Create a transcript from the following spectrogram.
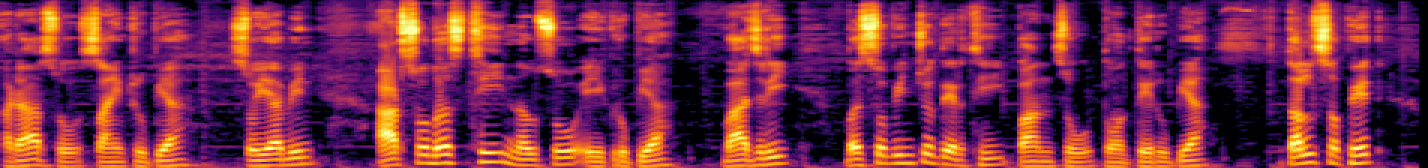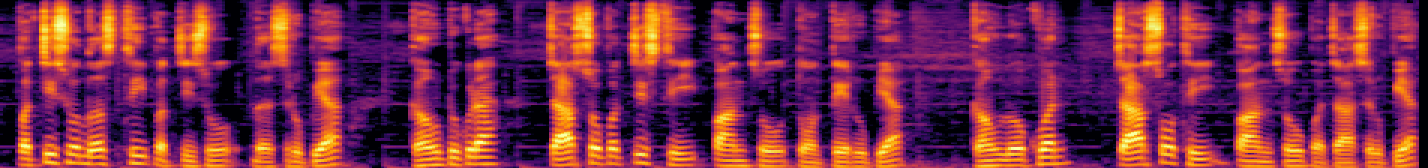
અઢારસો સાઠ રૂપિયા સોયાબીન આઠસો દસથી નવસો એક રૂપિયા બાજરી બસો પંચોતેરથી પાંચસો તોતેર રૂપિયા તલ સફેદ પચીસો દસથી પચીસો દસ રૂપિયા ઘઉં ટુકડા ચારસો પચીસથી પાંચસો તોતેર રૂપિયા ઘઉં લોકવન ચારસોથી પાંચસો પચાસ રૂપિયા.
